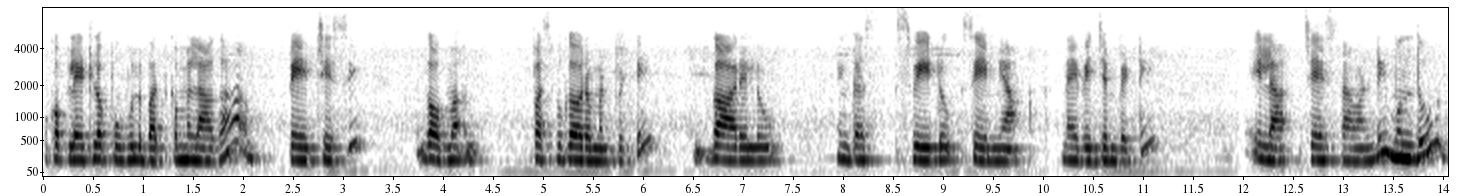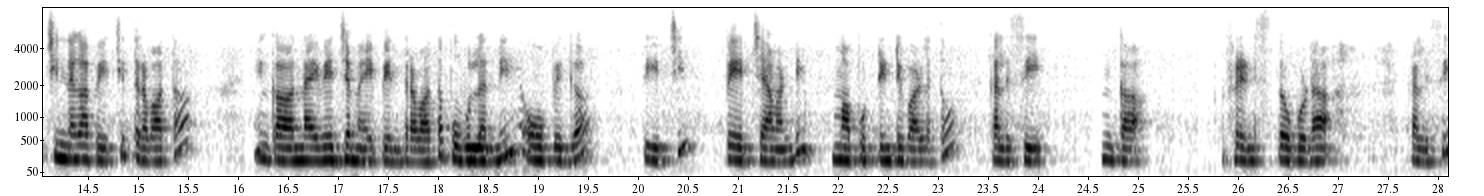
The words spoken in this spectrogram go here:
ఒక ప్లేట్లో పువ్వులు బతుకమ్మలాగా పేర్చేసి గౌమ పసుపు గౌరమ్మని పెట్టి గారెలు ఇంకా స్వీటు సేమ్యా నైవేద్యం పెట్టి ఇలా చేస్తామండి. ముందు చిన్నగా పేర్చి తర్వాత ఇంకా నైవేద్యం అయిపోయిన తర్వాత పువ్వులన్నీ ఓపికగా తీర్చి పేర్చామండి మా పుట్టింటి వాళ్ళతో. కలిసి ఇంకా ఫ్రెండ్స్తో కూడా కలిసి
